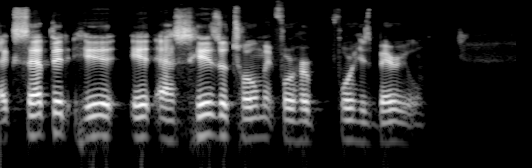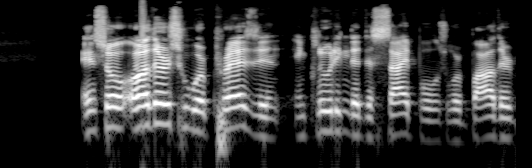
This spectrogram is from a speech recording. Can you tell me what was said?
accepted it as his atonement for her for his burial. And so others who were present, including the disciples, were bothered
